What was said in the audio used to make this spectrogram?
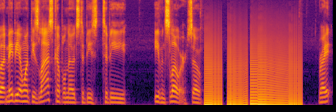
But maybe I want these last couple notes to be to be even slower. So right?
